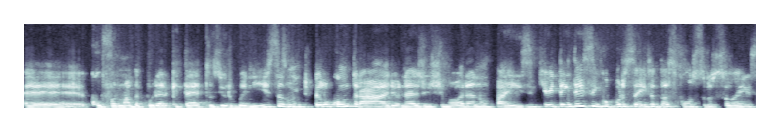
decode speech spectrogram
é, conformada por arquitetos e urbanistas, muito pelo contrário, né? a gente mora num país em que 85% das construções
